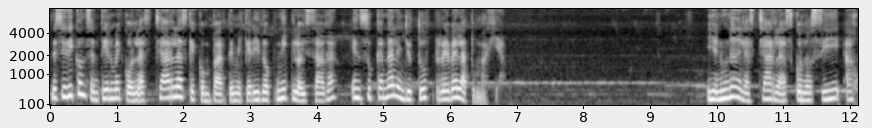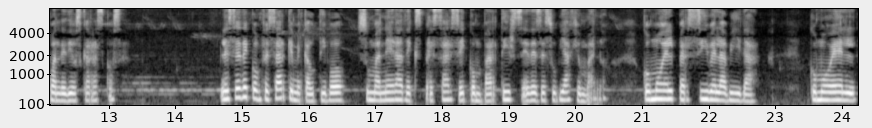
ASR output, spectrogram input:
decidí consentirme con las charlas que comparte mi querido Nick Loizaga en su canal en YouTube Revela tu magia. Y en una de las charlas conocí a Juan de Dios Carrascosa. Les he de confesar que me cautivó su manera de expresarse y compartirse desde su viaje humano, cómo él percibe la vida, cómo él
